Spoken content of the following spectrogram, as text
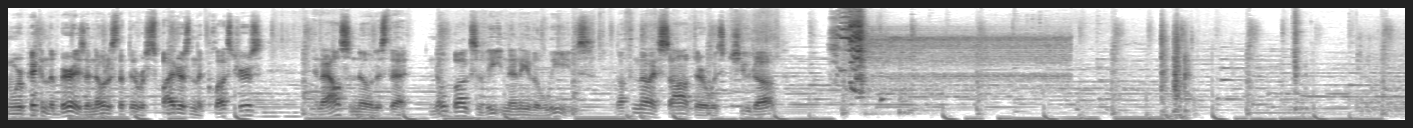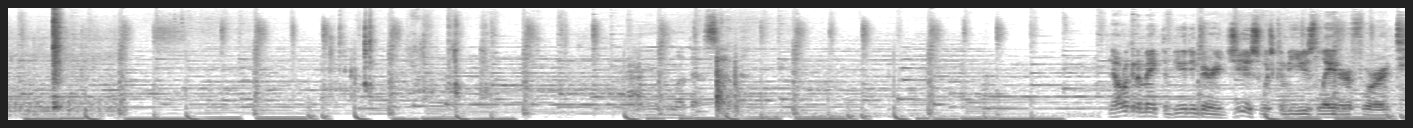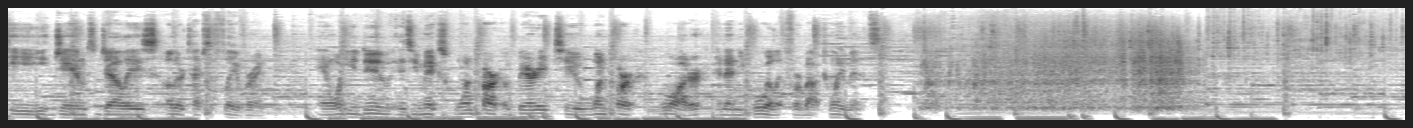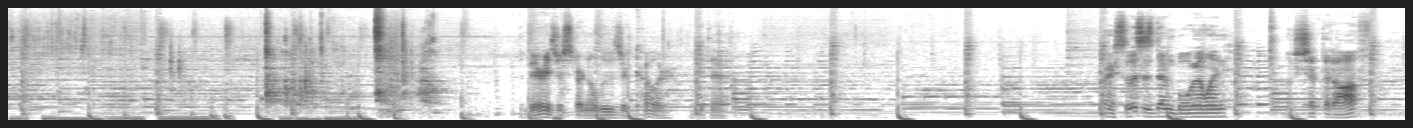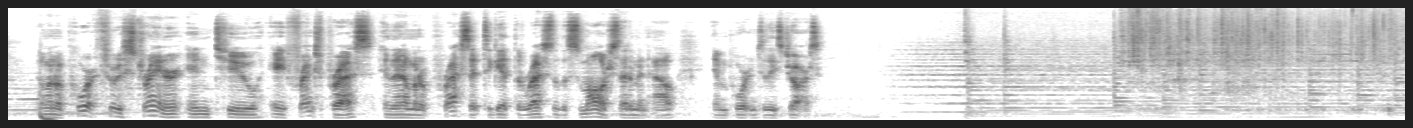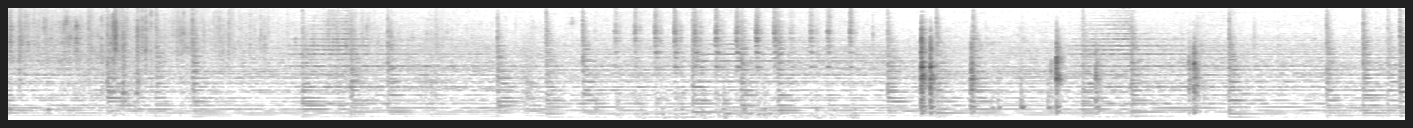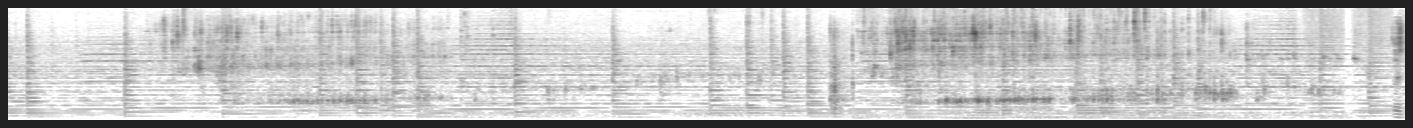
When we were picking the berries, I noticed that there were spiders in the clusters, and I also noticed that no bugs have eaten any of the leaves. Nothing that I saw out there was chewed up. Now we're going to make the beauty berry juice, which can be used later for tea, jams, jellies, other types of flavoring. And what you do is you mix one part of berry to one part water, and then you boil it for about 20 minutes. The berries are starting to lose their color. Look at that. Alright, so this is done boiling. I'll shut that off. I'm going to pour it through a strainer into a French press and then I'm going to press it to get the rest of the smaller sediment out and pour it into these jars.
